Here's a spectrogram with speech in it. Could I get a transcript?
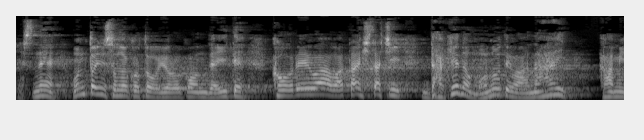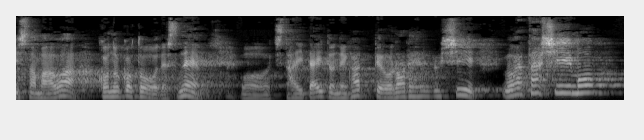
ですね、本当にそのことを喜んでいて、これは私たちだけのものではない。神様はこのことをですね、伝えたいと願っておられるし、私も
